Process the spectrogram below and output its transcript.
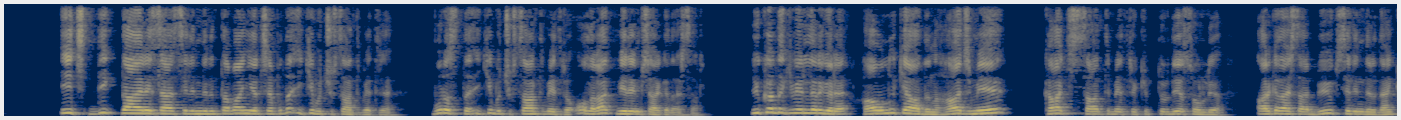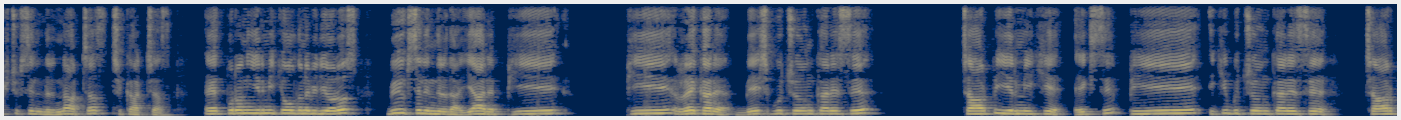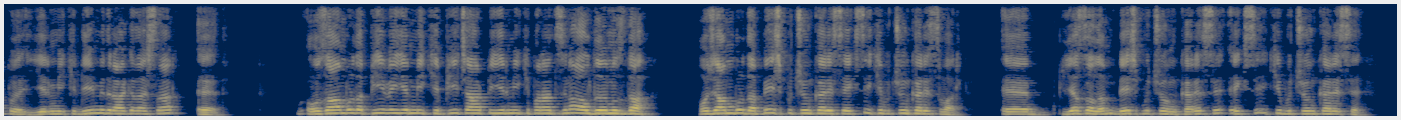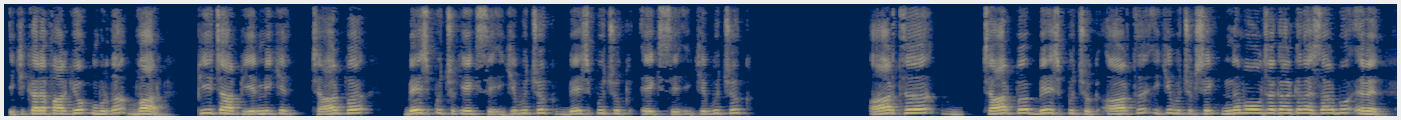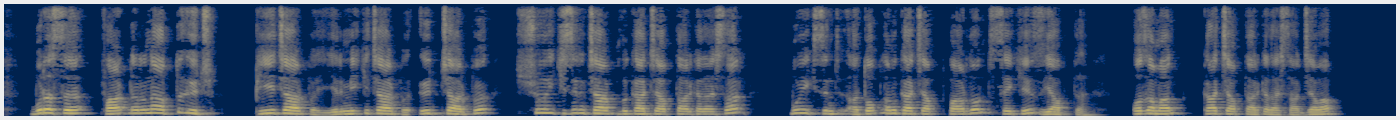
İç dik dairesel silindirin taban yarıçapı da 2,5 cm. Burası da 2,5 cm olarak verilmiş arkadaşlar. Yukarıdaki verilere göre havlu kağıdın hacmi kaç santimetre küptür diye soruluyor. Arkadaşlar büyük silindirden küçük silindiri ne yapacağız? Çıkartacağız. Evet buranın 22 olduğunu biliyoruz. Büyük silindirden yani pi pi r kare 5.5'un karesi çarpı 22 eksi pi 2.5'un karesi çarpı 22 değil midir arkadaşlar? Evet. O zaman burada pi ve 22 pi çarpı 22 parantezini aldığımızda hocam burada 5.5'un karesi eksi 2.5'un karesi var. Ee, yazalım 5.5'un karesi eksi 2.5'un karesi. 2 kare farkı yok mu burada? Var. Pi çarpı 22 çarpı 5.5 eksi 2.5 5.5 eksi 2.5 artı çarpı 5.5 artı 2.5 şeklinde mi olacak arkadaşlar bu? Evet. Burası farkları ne yaptı? 3. Pi çarpı 22 çarpı 3 çarpı şu ikisinin çarpımı kaç yaptı arkadaşlar? Bu ikisinin toplamı kaç yaptı pardon? 8 yaptı. O zaman kaç yaptı arkadaşlar? Cevap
